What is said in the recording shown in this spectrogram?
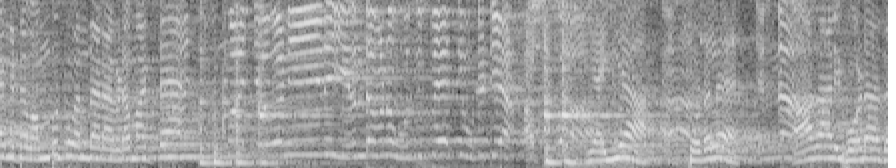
என்கிட்ட வம்புக்கு வந்தா நான் விட மாட்டேன் இருந்தவன உசுப்பேத்தி விட்டுட்டியா? அப்பா. ஐயா சுடல. என்ன? ஆதாளி போடாத.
